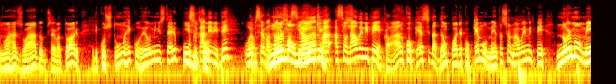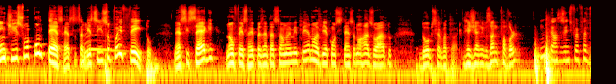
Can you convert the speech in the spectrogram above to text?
no arrazoado do observatório, ele costuma recorrer ao Ministério Público. Isso cabe MP? o Observatório Normalmente, Social acionar o MP. Claro, qualquer cidadão pode a qualquer momento acionar o MP. Normalmente isso acontece, resta saber hum. se isso foi feito. Né? Se segue, não fez a representação no MP, não havia consistência no razoado do observatório. Regiane Guzani, por favor. Então, se a gente for fazer,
